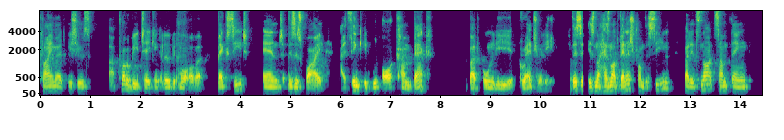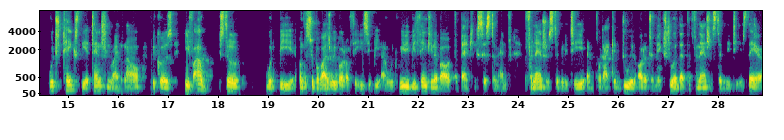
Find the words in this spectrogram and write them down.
climate issues are probably taking a little bit more of a backseat. And this is why I think it will all come back, but only gradually. This is not, has not vanished from the scene, but it's not something which takes the attention right now. Because if I still would be on the supervisory board of the ECB, I would really be thinking about the banking system and financial stability and what I can do in order to make sure that the financial stability is there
